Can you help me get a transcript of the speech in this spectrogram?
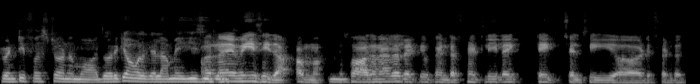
டுவெண்ட்டி ஃபர்ஸ்ட் நம்ம அது வரைக்கும் அவங்களுக்கு எல்லாமே ஈஸி ஈஸி தான். ஆமா. ஸோ அதனால like you can definitely like take Chelsea defender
